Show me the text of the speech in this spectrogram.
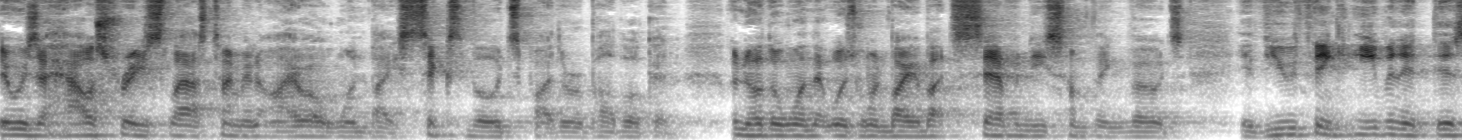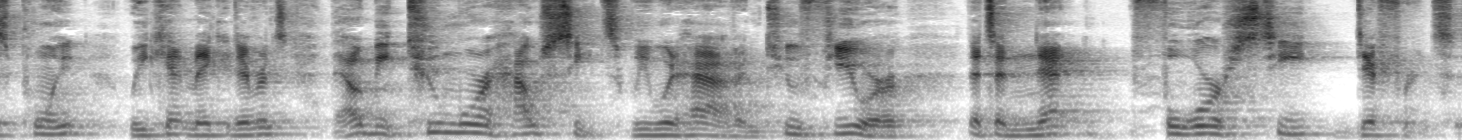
There was a House race last time in Iowa won by six votes by the Republican, another one that was won by about 70 something votes. If you think even at this point we can't make a difference, that would be two more House seats we would have and two fewer. That's a net four seat difference.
